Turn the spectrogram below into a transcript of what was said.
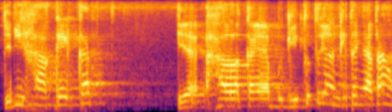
Jadi hakikat ya hal kayak begitu tuh yang kita nggak tahu.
